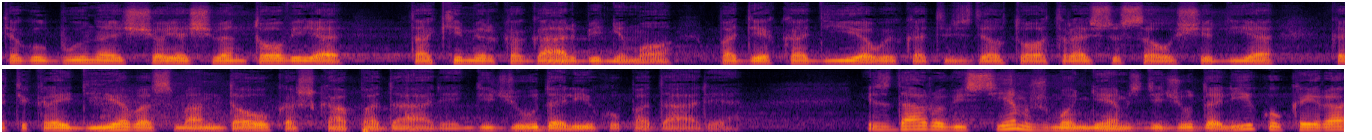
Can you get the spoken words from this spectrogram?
tegul būna šioje šventovėje tą akimirką garbinimo, padėka Dievui, kad vis dėlto atrasiu savo širdyje kad tikrai Dievas man daug kažką padarė, didžių dalykų padarė. Jis daro visiems žmonėms didžių dalykų, kai yra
